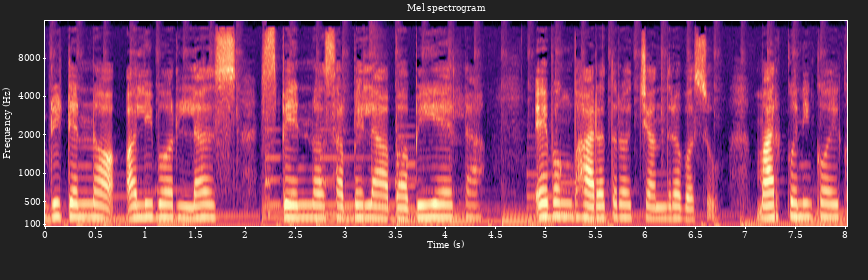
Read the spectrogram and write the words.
ବ୍ରିଟେନର ଅଲିଭର ଲସ୍ ସ୍ପେନର ସଭେଲା ବବିଏଲା ଏବଂ ଭାରତର ଚନ୍ଦ୍ର ବସୁ। ମାର୍କୋନିଙ୍କ ଏକ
